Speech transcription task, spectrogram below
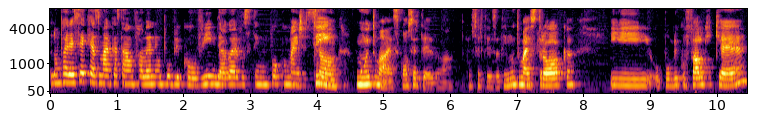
não parecia que as marcas estavam falando e o público ouvindo, e agora você tem um pouco mais de troca. Sim, muito mais, com certeza, com certeza. Tem muito mais troca e o público fala o que quer,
